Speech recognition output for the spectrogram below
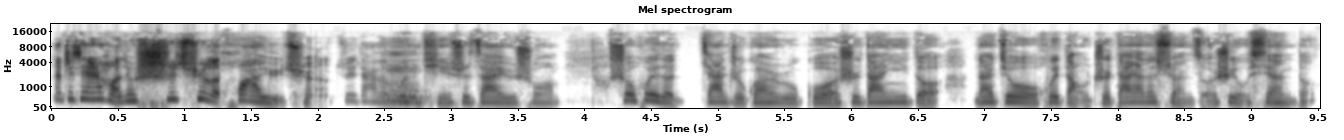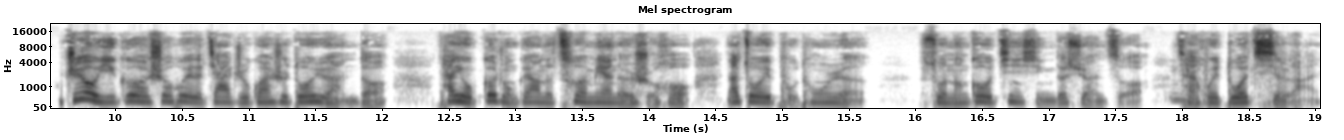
那这些人好像就失去了话语权。最大的问题是在于说，社会的价值观如果是单一的，那就会导致大家的选择是有限的。只有一个社会的价值观是多元的，它有各种各样的侧面的时候，那作为普通人所能够进行的选择才会多起来。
